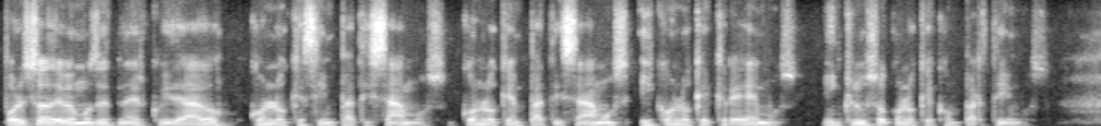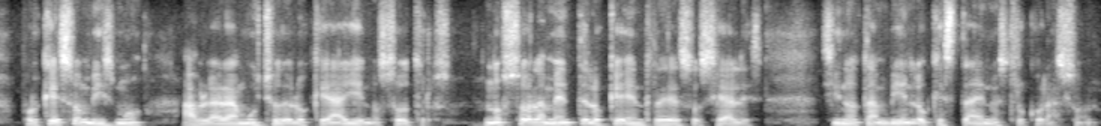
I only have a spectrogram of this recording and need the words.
Por eso debemos de tener cuidado con lo que simpatizamos, con lo que empatizamos y con lo que creemos, incluso con lo que compartimos porque eso mismo hablará mucho de lo que hay en nosotros, no solamente lo que hay en redes sociales, sino también lo que está en nuestro corazón.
